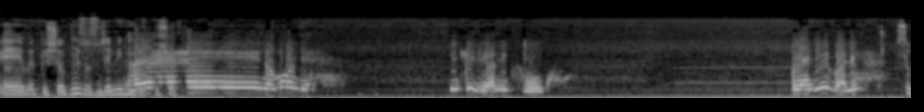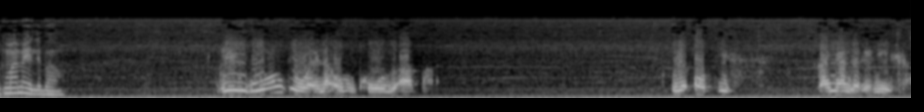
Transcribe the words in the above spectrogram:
ewe bishop imizuzu nje bishop. Eh, nomonde. Inhliziyo yami ibuhlungu. Uyandiva ne? Sukumamele bawo ngingumntu wena omkhulu apha kule office kanyanga remihla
